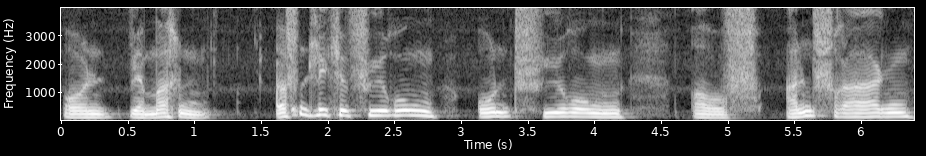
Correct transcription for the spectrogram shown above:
Und wir machen öffentliche Führungen und Führungen auf Anfragen.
